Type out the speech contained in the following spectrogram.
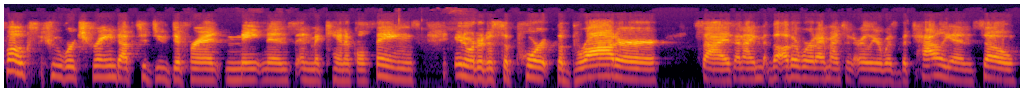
folks who were trained up to do different maintenance and mechanical things in order to support the broader size. And I the other word I mentioned earlier was battalion. So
